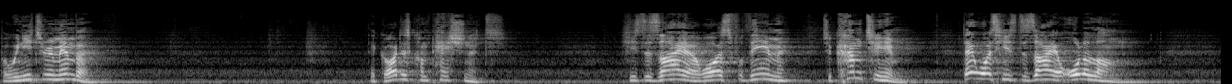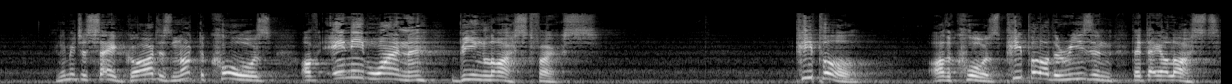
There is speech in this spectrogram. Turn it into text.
But we need to remember that God is compassionate. His desire was for them to come to him. That was his desire all along. Let me just say, God is not the cause of anyone being lost, folks. People are the cause. People are the reason that they are lost.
